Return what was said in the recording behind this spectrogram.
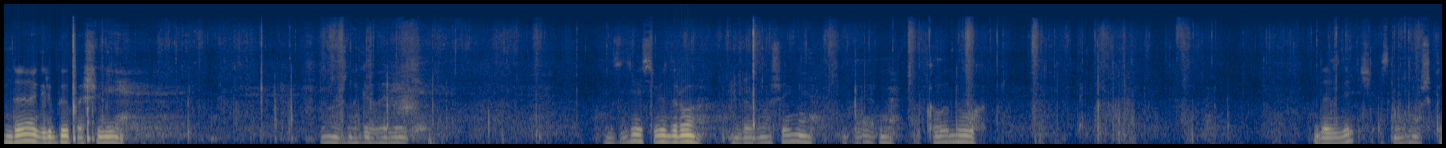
Да, грибы пошли. Нужно говорить. Здесь ведро, да в машине, наверное, около двух. Да здесь сейчас немножко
